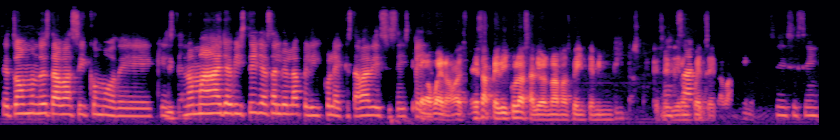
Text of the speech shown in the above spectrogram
Que todo el mundo estaba así como de que, este, no más, ya viste, ya salió la película y que estaba a 16 Sí, Pero pesos. bueno, es- esa película salió nada más 20 minutitos porque se dieron cuenta de la vagina. Sí, sí, sí.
